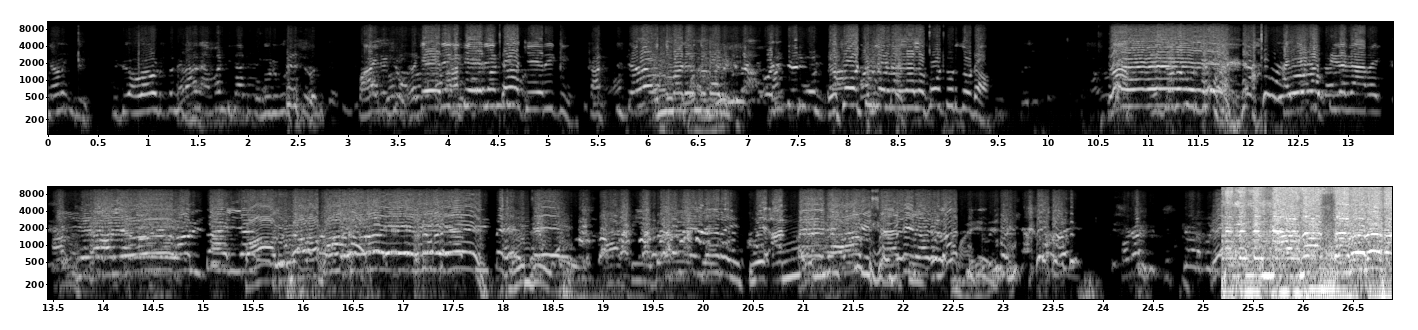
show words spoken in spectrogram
നിക്ക്, നിക്ക്. ഫോട്ടോ ഫോട്ടോ എടുത്തോട്ടോ അല്ല,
